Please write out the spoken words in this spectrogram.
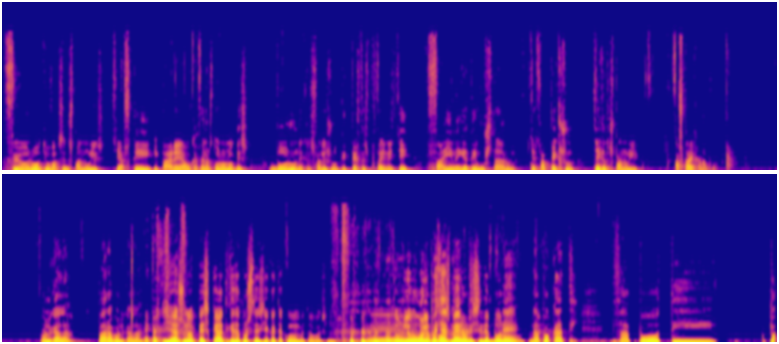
θεωρώ ότι ο Βασίλης Πανούλης και αυτή η παρέα, ο καθένας στο ρόλο της, μπορούν να εξασφαλίσουν ότι οι παίχτε που θα είναι εκεί θα είναι γιατί γουστάρουν και θα παίξουν και για το Σπανούλη. Αυτά είχα να πω. Πολύ καλά. Πάρα πολύ καλά. Ε, πες και εσύ Γεια κάτι, σου να φίλε. πες κάτι και θα προσθέσεις και κάτι ακόμα μετά ο Βασίλη. Ε, Τον βλέπω πολύ να πω παθιασμένο, κάτι. ρε, εσύ, δεν μπορώ. Ναι, να πω κάτι. Θα πω ότι. πα-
